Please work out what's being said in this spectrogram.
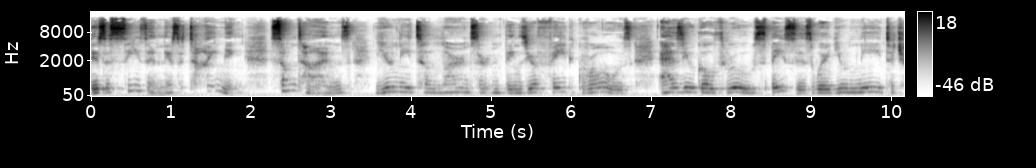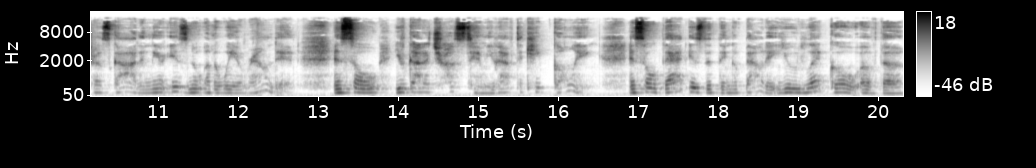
There's a season, there's a timing. Sometimes you need to learn certain things. Your faith grows as you go through spaces where you need to trust God, and there is no other way around it. And so you've got to trust Him. You have to keep going. And so that is the thing about it. You let go of the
